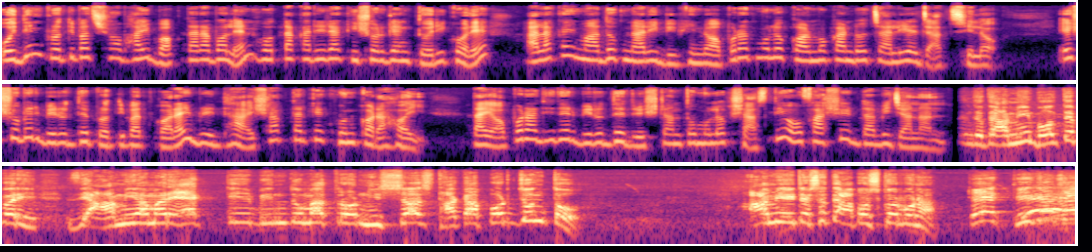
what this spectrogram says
ওই দিন প্রতিবাদ সভায় বক্তারা বলেন, হত্যাকারীরা কিশোর গ্যাং তৈরি করে এলাকায় মাদক, নারী, বিভিন্ন অপরাধমূলক কর্মকাণ্ড চালিয়ে যাচ্ছিল। এসবের বিরুদ্ধে প্রতিবাদ করায় বৃদ্ধা আয়শা আক্তারকে খুন করা হয়। তাই অপরাধীদের বিরুদ্ধে দৃষ্টান্তমূলক শাস্তি ও ফাঁসির দাবি জানান। যাতে আমি বলতে পারি যে আমি আমার একটি বিন্দু মাত্র নিঃশ্বাস থাকা পর্যন্ত আমি এটার সাথে আপোষ করব না। ঠিক ঠিক আছে।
